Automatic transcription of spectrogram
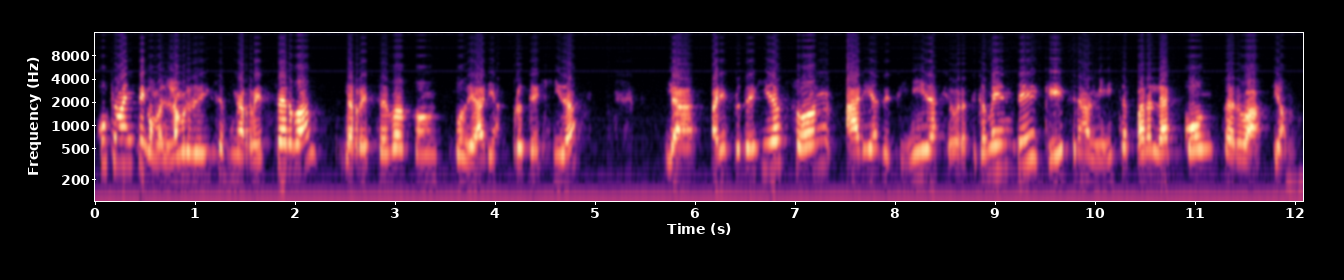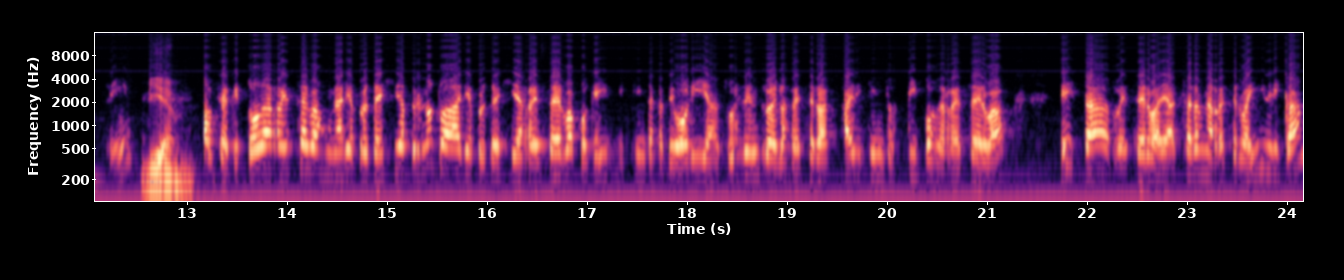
Justamente como el nombre le dice es una reserva, las reservas son un tipo de áreas protegidas. Las áreas protegidas son áreas definidas geográficamente que se las administra para la conservación, ¿sí? Bien, O sea que toda reserva es un área protegida, pero no toda área protegida es reserva porque hay distintas categorías. A su vez dentro de las reservas hay distintos tipos de reservas. Esta reserva de Achara es una reserva hídrica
